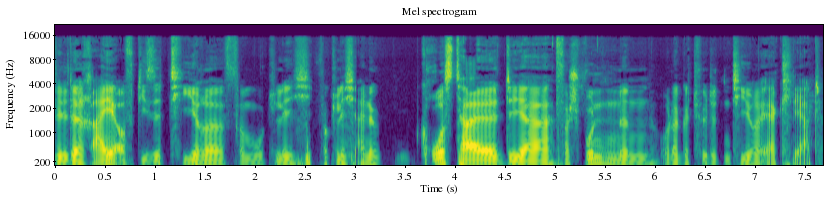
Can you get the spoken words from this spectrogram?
Wilderei auf diese Tiere vermutlich wirklich eine Großteil der verschwundenen oder getöteten Tiere erklärt.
